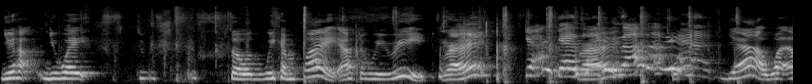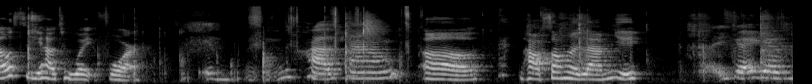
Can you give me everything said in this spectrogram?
You ha- you wait so we can play after we read, right? Chắc chắn Right. Yeah. What else do you have to wait for? Học xong. Ờ, học xong rồi làm gì? Dừng.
